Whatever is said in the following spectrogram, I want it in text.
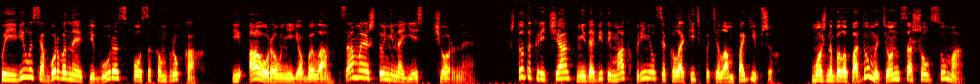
появилась оборванная фигура с посохом в руках. И аура у нее была, самая что ни на есть черная. Что-то крича, недобитый маг принялся колотить по телам погибших. Можно было подумать, он сошел с ума.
